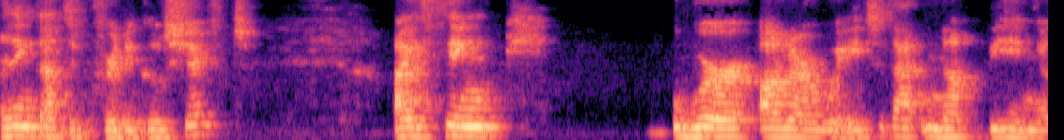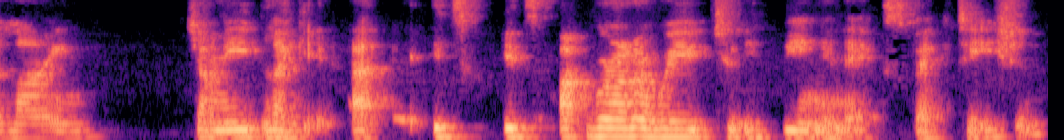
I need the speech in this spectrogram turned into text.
I think that's a critical shift. I think we're on our way to that not being a line, Johnny. Like uh, it's it's uh, we're on our way to it being an expectation.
